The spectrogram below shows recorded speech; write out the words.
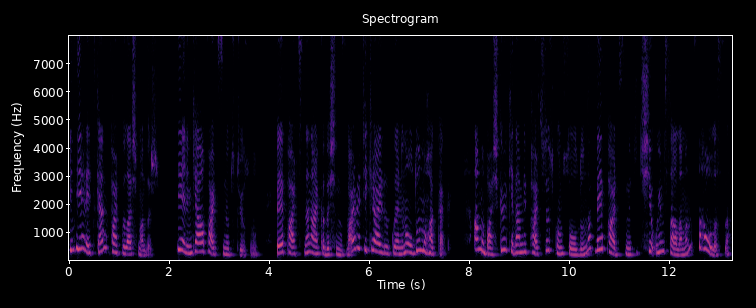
Bir diğer etken farklılaşmadır. Diyelim ki A partisini tutuyorsunuz. B partisinden arkadaşınız var ve fikir ayrılıklarının olduğu muhakkak. Ama başka ülkeden bir parti söz konusu olduğunda B partisindeki kişiye uyum sağlamanız daha olası.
